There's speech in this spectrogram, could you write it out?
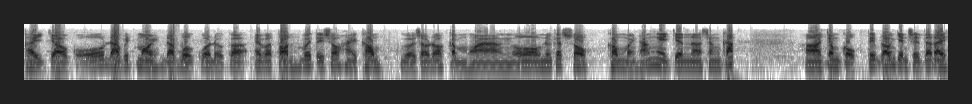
thầy trò của David Moy đã vượt qua được ờ, Everton với tỷ số 2-0 rồi sau đó cầm hòa ngựa ô Newcastle không bàn thắng ngay trên ờ, sân khách. à, trong cuộc tiếp đón Chelsea tới đây,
